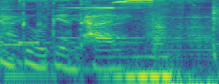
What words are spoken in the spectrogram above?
态度电台。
